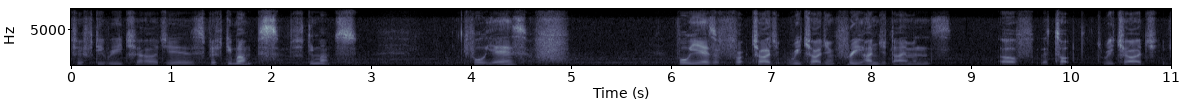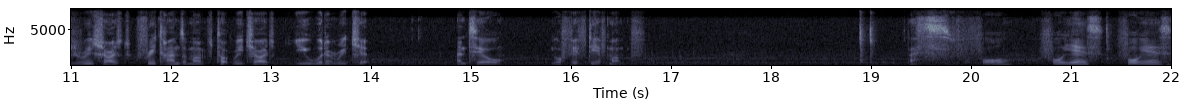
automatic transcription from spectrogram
50 recharges, 50 months, 50 months, four years, four years of charge recharging 300 diamonds of the top recharge. If you recharged three times a month, top recharge, you wouldn't reach it until your 50th month. That's four, four years, four years.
